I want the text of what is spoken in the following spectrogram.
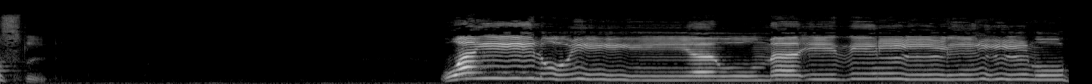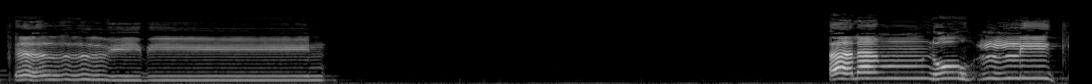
الفصل ويل يومئذ للمكذبين. ألم نهلك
